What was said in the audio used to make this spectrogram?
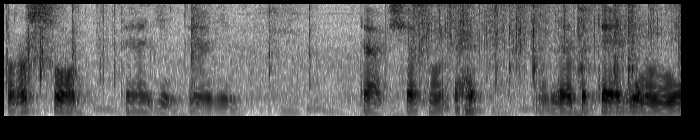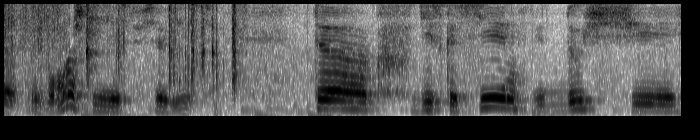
хорошо. Т1, Т1. Так, сейчас мы... Для этого Т1 у меня и бумажки есть, все есть. Так, диска 7, ведущий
